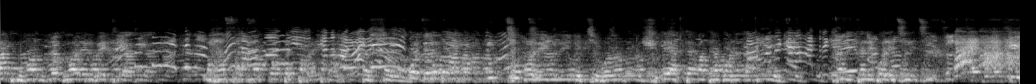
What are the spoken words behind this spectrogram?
এক ভদ্র ঘরের বেটি আমি ভাষা ভাব পারি ওই জন্য তোমার কিচ্ছু বলিনি। কিচ্ছু বলো শুধু একটা কথা বললাম। আমি খালি বলেছি। আই মা কি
